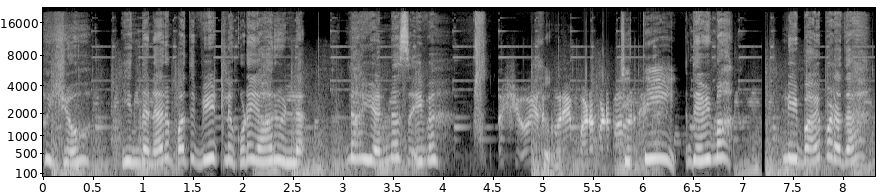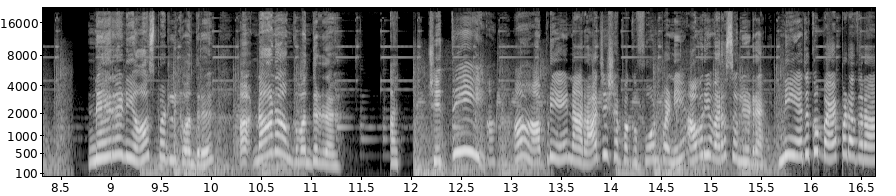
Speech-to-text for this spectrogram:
ஐயோ இந்த நேரம் பார்த்து வீட்ல கூட யாரும் இல்ல. நான் என்ன செய்வேன். சித்தி. தேவிமா நீ பயப்படாத. நேரா நீ ஹாஸ்பிட்டலுக்கு வந்துரு. நானும் அங்க வந்துடுறேன். அ, சித்தி. ஆ அப்படியே நான் ராஜேஷ் அப்பாக்கு ஃபோன் பண்ணி அவரையும் வர சொல்லிடுறேன். நீ எதுக்கும் பயப்படாதடா.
